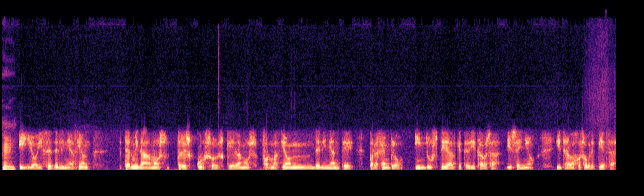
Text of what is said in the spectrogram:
Mm. Y yo hice delineación. Terminábamos tres cursos que éramos formación delineante, por ejemplo, industrial, que te dedicabas a diseño y trabajo sobre piezas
